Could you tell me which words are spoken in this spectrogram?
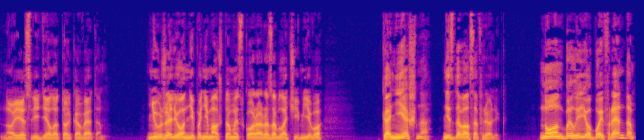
Но если дело только в этом, неужели он не понимал, что мы скоро разоблачим его? Конечно, не сдавался Фрелик. Но он был ее бойфрендом.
